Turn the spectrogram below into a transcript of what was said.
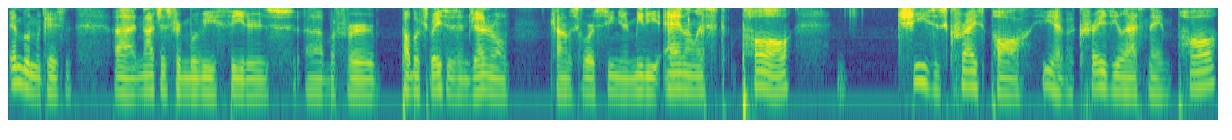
implementation, uh, not just for movie theaters, uh, but for public spaces in general. ComScore senior media analyst Paul, Jesus Christ, Paul, you have a crazy last name, Paul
